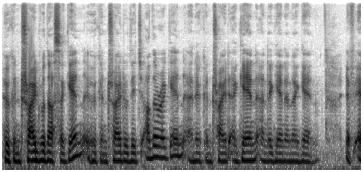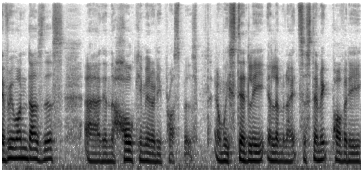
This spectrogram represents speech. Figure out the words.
who can trade with us again, who can trade with each other again, and who can trade again and again and again. If everyone does this, uh, then the whole community prospers, and we steadily eliminate systemic poverty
